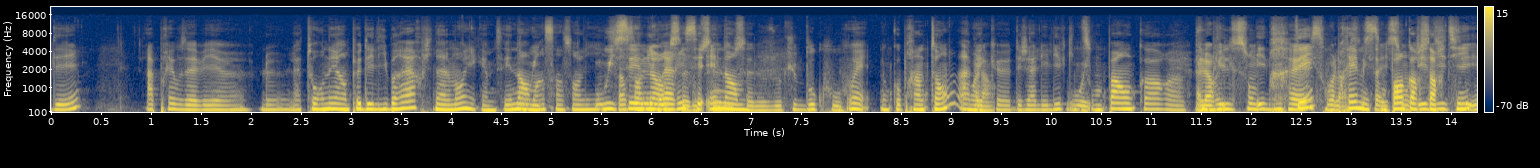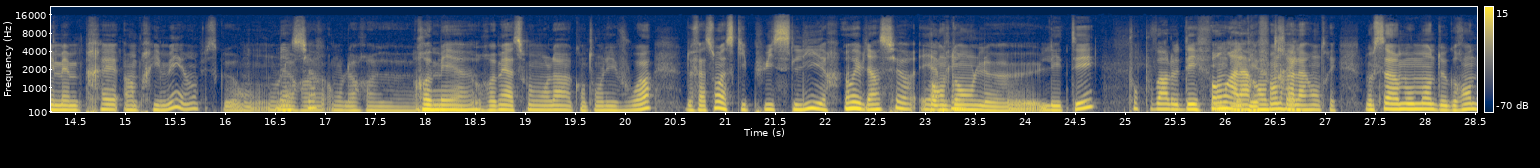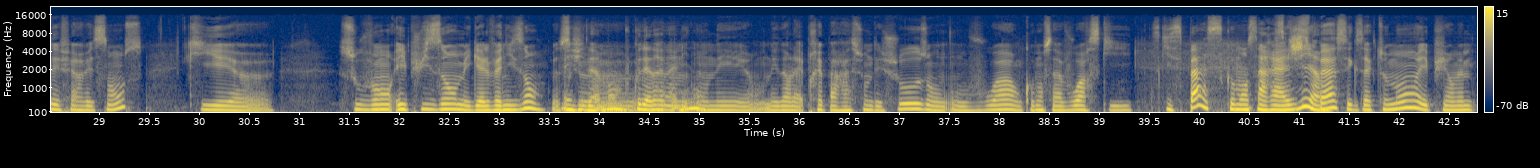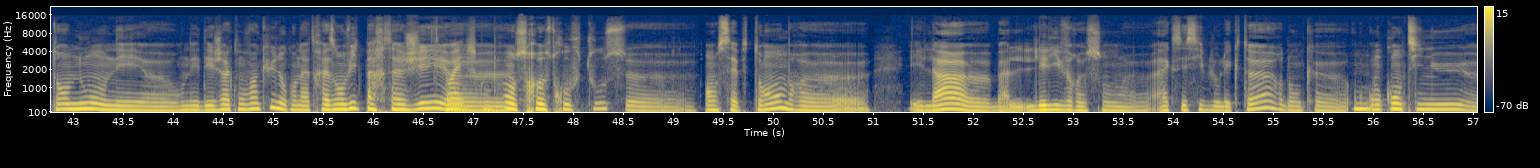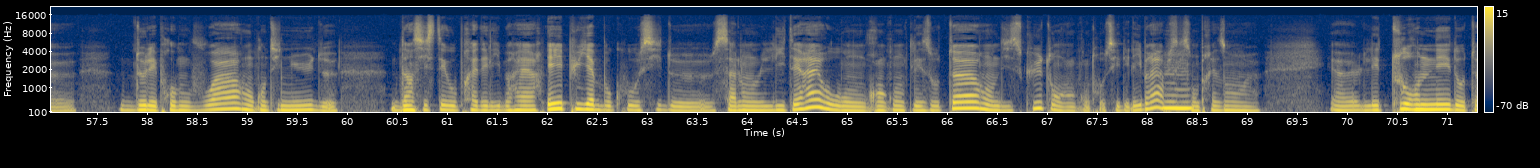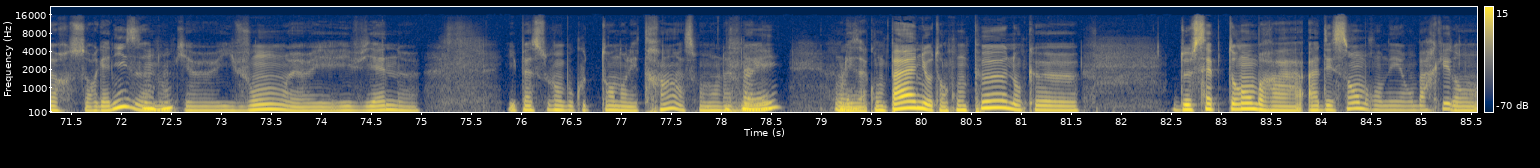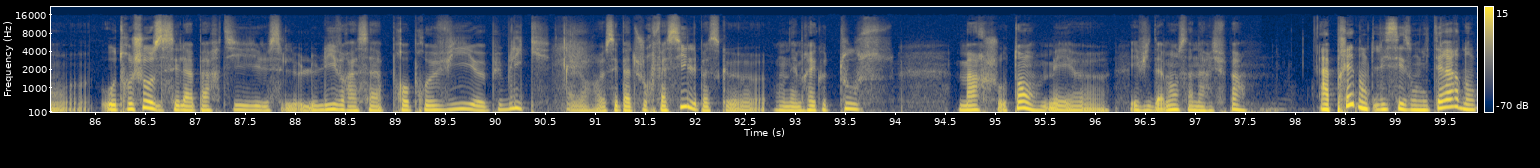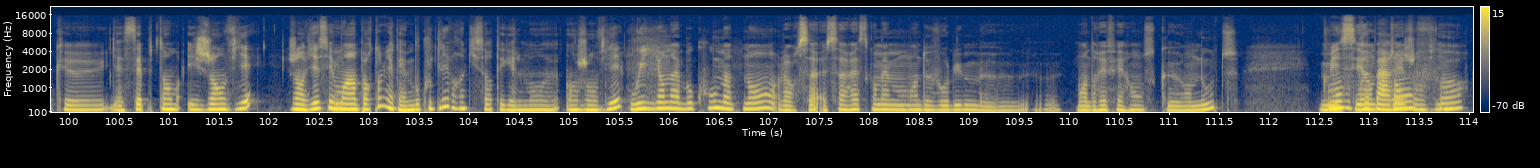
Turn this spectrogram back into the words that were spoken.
Après, vous avez euh, le- la tournée un peu des libraires, finalement. Il y a quand même, c'est énorme, Oui. hein, 500 livres. Oui, 500 c'est énorme, c'est énorme. ça nous occupe beaucoup. Ouais, donc au printemps, avec Voilà. euh, déjà les livres qui Oui. ne sont pas encore euh, Alors ils sont édités, prêts, ils sont voilà, prêts, mais ils ça, sont pas encore sortis. et même prêts imprimés, hein, puisque on, leur, euh, on leur Remet, remet à ce moment-là quand on les voit, de façon à ce qu'ils puissent lire Oui, bien sûr. Et pendant l'été pour pouvoir le défendre à la défendre à la rentrée. Donc c'est un moment de grande effervescence qui est euh, souvent épuisant mais galvanisant. Parce Évidemment, euh, beaucoup d'adrénaline. On, on est, on est dans la préparation des choses, on, on voit, on commence à voir ce qui, Ce qui se passe, comment ça ce qui réagit. se hein. passe exactement. Et puis en même temps, nous, on est, euh, on est déjà convaincus, donc on a très envie de partager. Ouais, euh, je comprends. On se retrouve tous euh, en septembre. et là, bah, les livres sont accessibles aux lecteurs, donc Mm. on continue de les promouvoir, on continue de d'insister auprès des libraires. Et puis il y a beaucoup aussi de salons littéraires où on rencontre les auteurs, on discute, on rencontre aussi les libraires Mhm. puisqu'ils sont présents. euh, euh, les tournées d'auteurs s'organisent, Mhm. donc euh, ils vont et ils viennent. ils passent souvent beaucoup de temps dans les trains à ce moment-là de Oui. l'année. On Oui. les accompagne autant qu'on peut. Donc, de septembre à, à décembre, on est embarqué dans autre chose. C'est la partie, c'est le, le livre a sa propre vie euh, publique. Alors, euh, c'est pas toujours facile parce que on aimerait que tous marchent autant, mais euh, évidemment, ça n'arrive pas. Après, donc les saisons littéraires, donc euh, il y a septembre et janvier. Janvier, c'est Oui. moins important, mais il y a quand même beaucoup de livres hein, qui sortent également euh, en janvier. Oui, il y en a beaucoup maintenant. Alors, ça, ça reste quand même moins de volume, euh, moins de références qu'en août. Comment mais c'est un temps fort.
